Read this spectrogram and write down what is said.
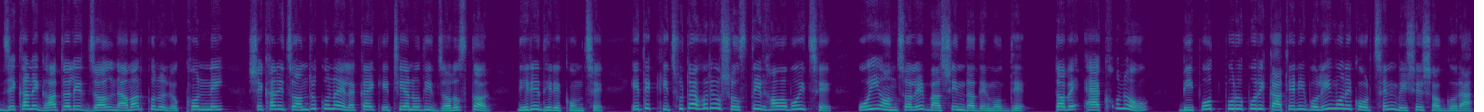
যেখানে ঘাটালের জল নামার কোনো লক্ষণ নেই, সেখানে চন্দ্রকোনা এলাকায় কেটিয়া নদীর জলস্তর ধীরে ধীরে কমছে। এতে কিছুটা হলেও স্বস্তির হাওয়া বইছে ওই অঞ্চলের বাসিন্দাদের মধ্যে। তবে এখনও বিপদ পুরোপুরি কাটেনি বলেই মনে করছেন বিশেষজ্ঞরা।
